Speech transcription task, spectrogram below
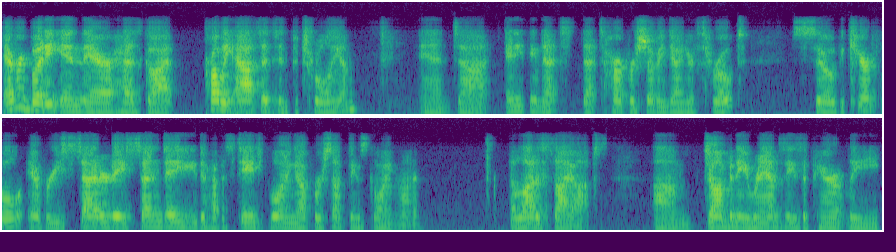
Everybody in there has got probably assets in petroleum and uh, anything that's that's Harper shoving down your throat. So be careful. Every Saturday, Sunday, you either have a stage blowing up or something's going on. A lot of psyops. Um, JonBenét Ramsey is apparently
